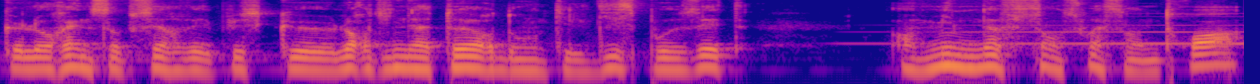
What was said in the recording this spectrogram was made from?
que Lorenz observait, puisque l'ordinateur dont il disposait en 1963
